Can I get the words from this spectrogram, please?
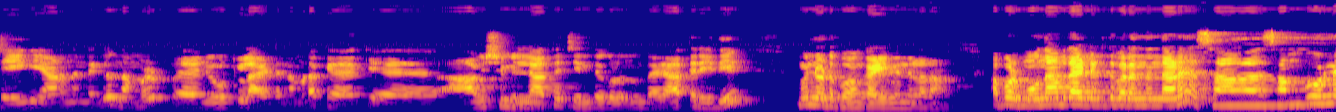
ചെയ്യുകയാണെന്നുണ്ടെങ്കിൽ നമ്മൾ ന്യൂട്രൽ ആയിട്ട് നമ്മുടെ ആവശ്യമില്ലാത്ത ചിന്തകളൊന്നും വരാത്ത രീതിയിൽ മുന്നോട്ട് പോകാൻ കഴിയുമെന്നുള്ളതാണ്. അപ്പോൾ മൂന്നാമതായിട്ട് എടുത്തു പറയുന്നത് എന്താണ്? സമ്പൂർണ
